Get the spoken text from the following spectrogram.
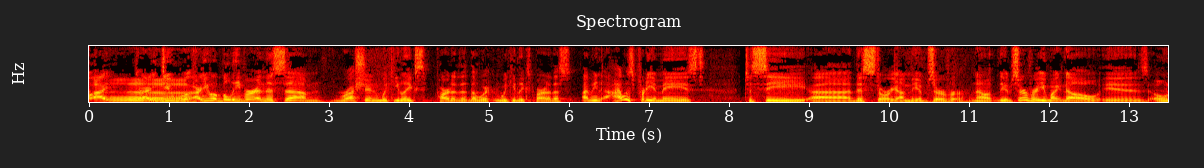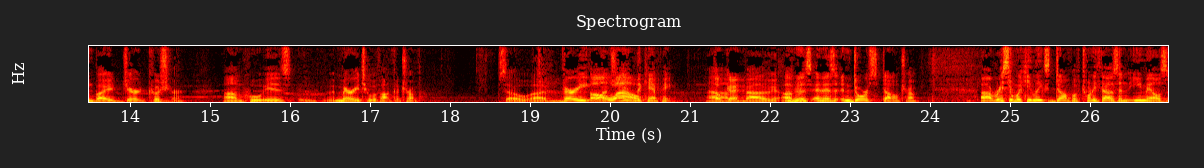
I, are, you, are you a believer in this um, Russian WikiLeaks part of the, the WikiLeaks part of this? I mean, I was pretty amazed to see uh, this story on the Observer. Now, the Observer, you might know, is owned by Jared Kushner, um, who is married to Ivanka Trump. So, uh, very Oh, much wow. in the campaign. um, Okay. uh, of this, and has endorsed Donald Trump. Uh, recent WikiLeaks dump of 20,000 emails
